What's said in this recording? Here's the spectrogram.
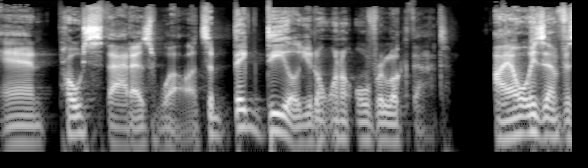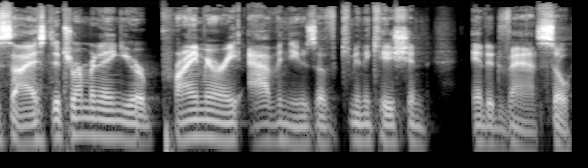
and post that as well. It's a big deal. You don't want to overlook that. I always emphasize determining your primary avenues of communication in advance. So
